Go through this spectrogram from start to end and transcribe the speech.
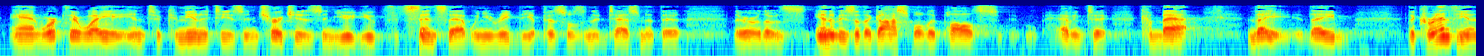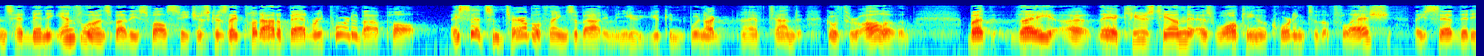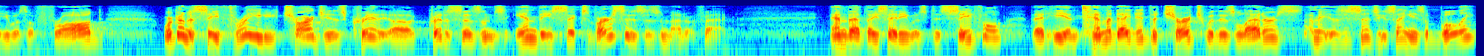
and worked their way into communities and churches. And you, you sense that when you read the epistles in the New Testament. There, there are those enemies of the gospel that Paul's having to combat. They, they, the Corinthians had been influenced by these false teachers because they put out a bad report about Paul. They said some terrible things about him, and you, you can, we're not going to have time to go through all of them. But they, uh, they accused him as walking according to the flesh. They said that he was a fraud. We're going to see three charges, crit, uh, criticisms in these six verses, as a matter of fact. And that they said he was deceitful, that he intimidated the church with his letters. I mean, it's essentially saying he's a bully.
